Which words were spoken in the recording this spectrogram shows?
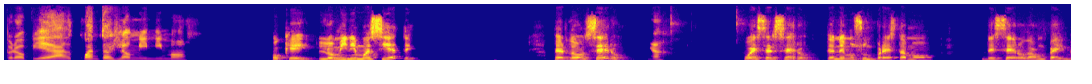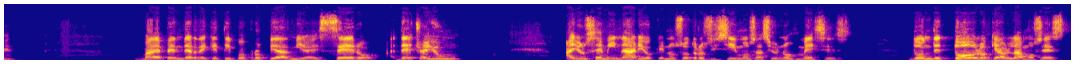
propiedad? ¿Cuánto es lo mínimo? Ok, lo mínimo es 7. Perdón, cero. Ah. Puede ser cero. Tenemos un préstamo de cero down payment. Va a depender de qué tipo de propiedad. Mira, es cero. De hecho, hay un, hay un seminario que nosotros hicimos hace unos meses donde todo lo que hablamos es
